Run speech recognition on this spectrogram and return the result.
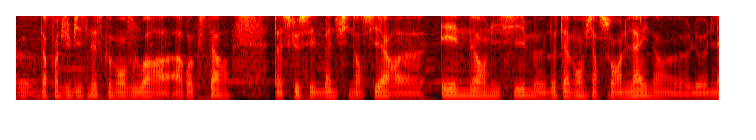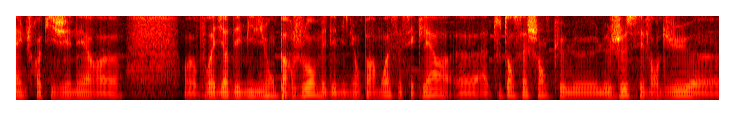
d'un point de vue business, comment vouloir à, Rockstar? Parce que c'est une manne financière euh, énormissime, notamment via son online. Hein. Le online, je crois qu'il génère on pourrait dire des millions par jour, mais des millions par mois, ça c'est clair, euh, tout en sachant que le, jeu s'est vendu euh,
